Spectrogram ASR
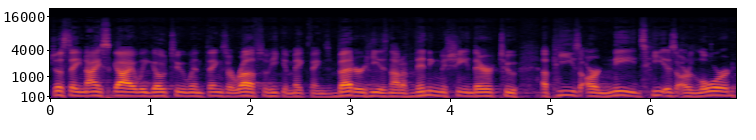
just a nice guy we go to when things are rough so he can make things better. He is not a vending machine there to appease our needs. He is our Lord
